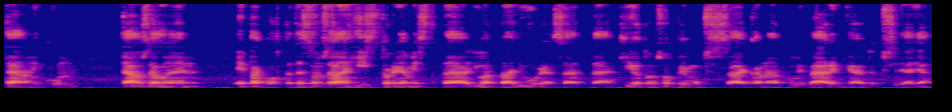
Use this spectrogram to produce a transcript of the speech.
Tämä on, niin kuin, tämä on sellainen epäkohta. Tässä on sellainen historia, mistä tämä juontaa juurensa, että Kioton sopimuksessa aikanaan tuli väärinkäytöksiä ja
